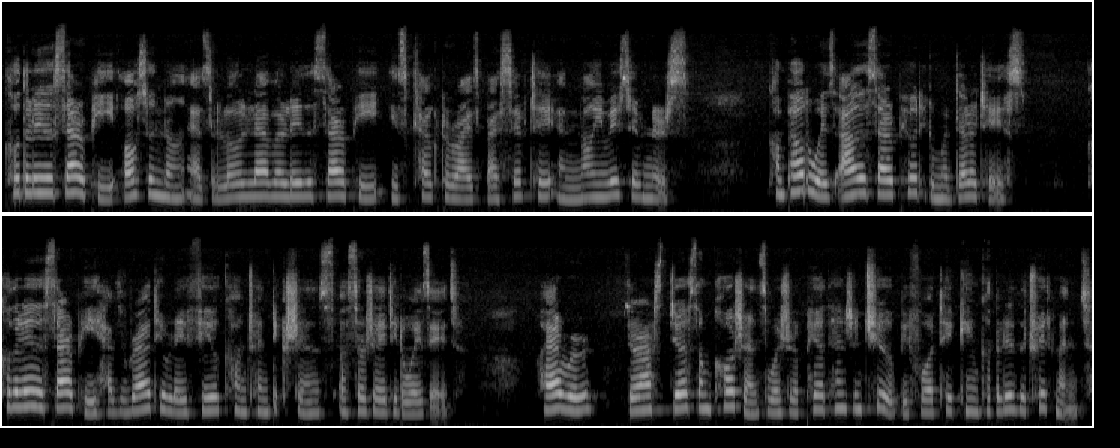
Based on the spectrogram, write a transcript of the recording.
Cold laser therapy, also known as low-level laser therapy, is characterized by safety and non-invasiveness. Compared with other therapeutic modalities, cold laser therapy has relatively few contraindications associated with it. However, there are still some cautions we should pay attention to before taking cold laser treatment.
